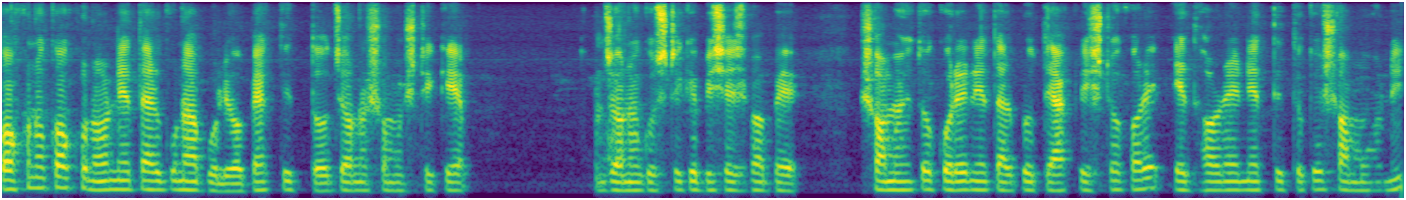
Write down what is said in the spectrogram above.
কখনো কখনো নেতার গুণাবলী ও ব্যক্তিত্ব জনসমষ্টিকে, জনগোষ্ঠীকে বিশেষভাবে সমাহিত করে নেতার প্রতি আকৃষ্ট করে, এ ধরনের নেতৃত্বকে সম্মোহনী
